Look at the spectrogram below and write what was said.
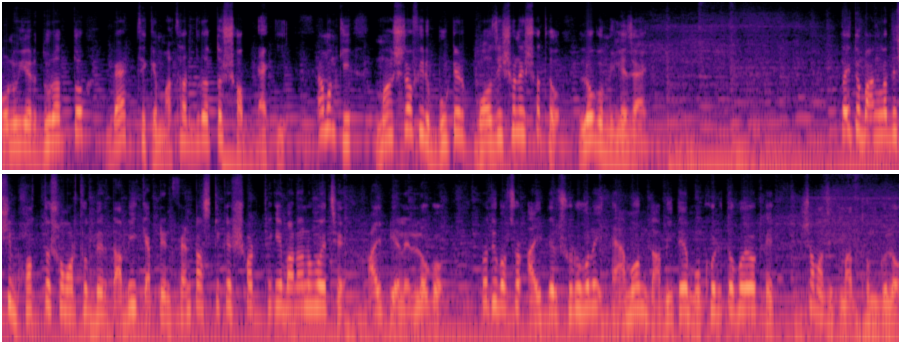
কনুইয়ের দূরত্ব ব্যাট থেকে মাথার দূরত্ব সব একই। এমনকি মাশরাফির বুটের পজিশনের সাথেও লোগো মিলে যায়। তাই তো বাংলাদেশি ভক্ত সমর্থকদের দাবি ক্যাপ্টেন ফ্যান্টাস্টিকের শট থেকে বানানো হয়েছে আইপিএল এর লোগো প্রতি বছর আইপিএল শুরু হলেই এমন দাবিতে মুখরিত হয়ে ওঠে সামাজিক মাধ্যমগুলো।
